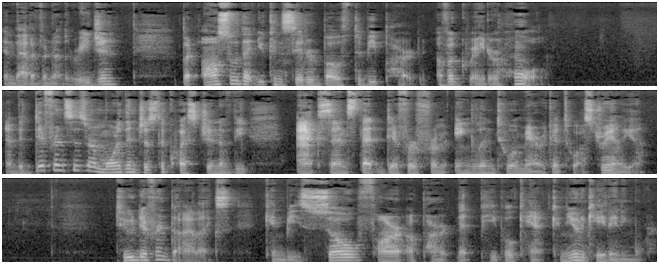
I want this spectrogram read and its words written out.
and that of another region, but also that you consider both to be part of a greater whole. And the differences are more than just a question of the accents that differ from England to America to Australia. Two different dialects can be so far apart that people can't communicate anymore.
